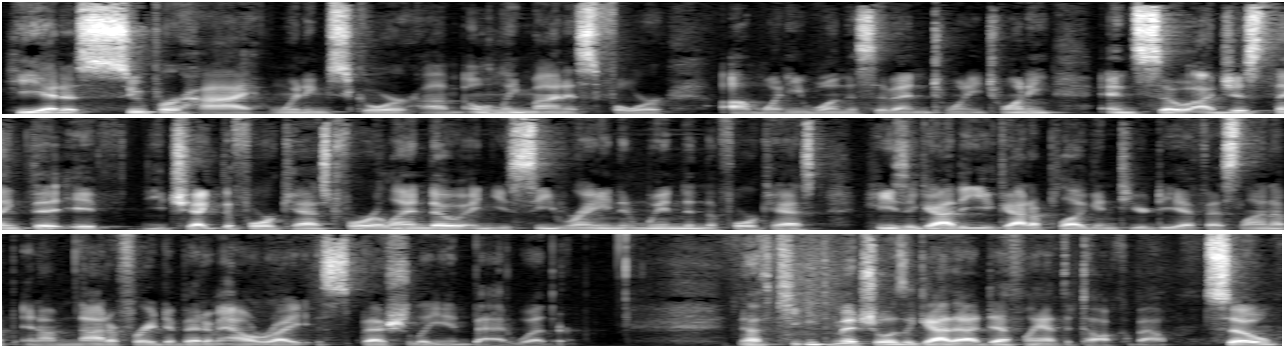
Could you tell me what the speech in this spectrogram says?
He had a super high winning score, um, only minus four um, when he won this event in 2020. And so I just think that if you check the forecast for Orlando and you see rain and wind in the forecast, he's a guy that you got to plug into your DFS lineup, and I'm not afraid to bet him outright, especially in bad weather. Now, Keith Mitchell is a guy that I definitely have to talk about. So,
